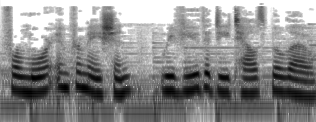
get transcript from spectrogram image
For more information, review the details below.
